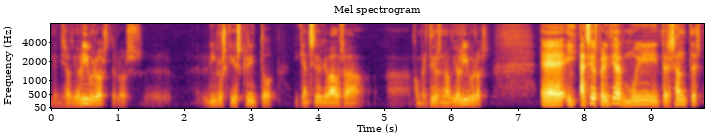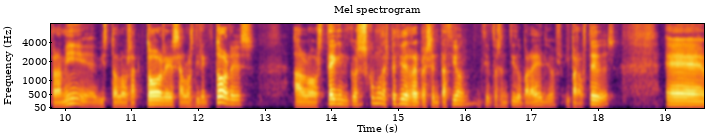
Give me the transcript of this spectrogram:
de mis audiolibros, de los eh, libros que yo he escrito y que han sido llevados a, a convertidos en audiolibros. Eh, y han sido experiencias muy interesantes para mí. He visto a los actores, a los directores, a los técnicos. Es como una especie de representación, en cierto sentido, para ellos y para ustedes. Eh,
